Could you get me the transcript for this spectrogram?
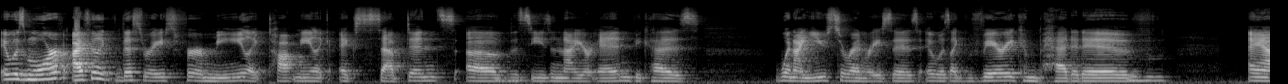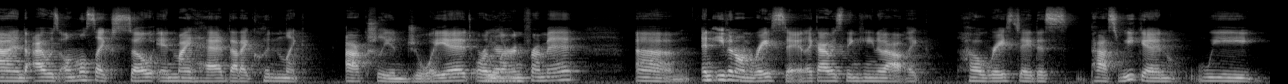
it was more of, i feel like this race for me like taught me like acceptance of the mm-hmm. season that you're in because when i used to run races it was like very competitive mm-hmm. and i was almost like so in my head that i couldn't like actually enjoy it or Yeah. learn from it um, and even on race day like i was thinking about like how race day this past weekend we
